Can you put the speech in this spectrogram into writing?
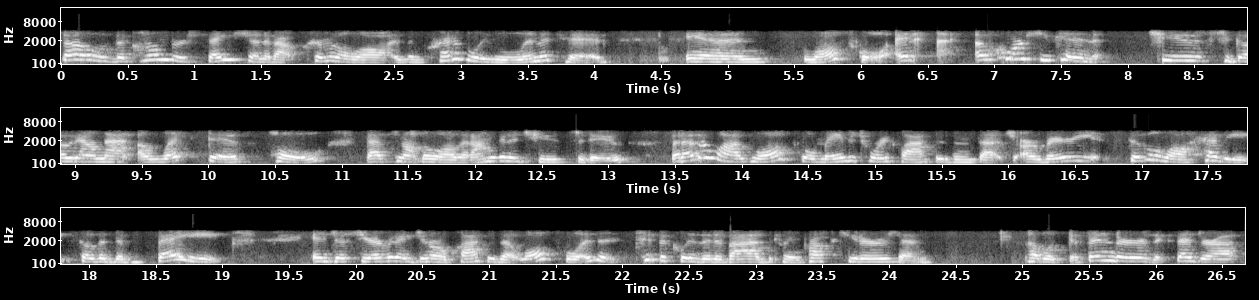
So the conversation about criminal law is incredibly limited in law school, and uh, of course you can choose to go down that elective hole, that's not the law that I'm going to choose to do. But otherwise, law school mandatory classes and such are very civil law heavy. So the debate in just your everyday general classes at law school isn't typically the divide between prosecutors and public defenders, etc.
